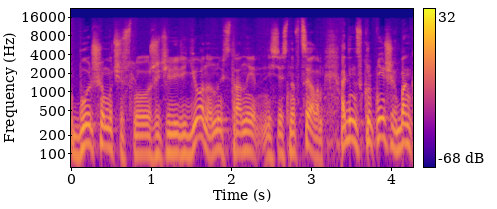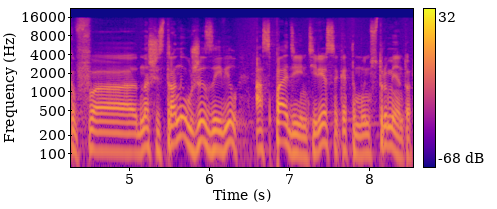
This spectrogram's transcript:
большему числу жителей региона, ну и страны, естественно, в целом. Один из крупнейших банков э, нашей страны уже заявил о спаде интереса к этому инструменту.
